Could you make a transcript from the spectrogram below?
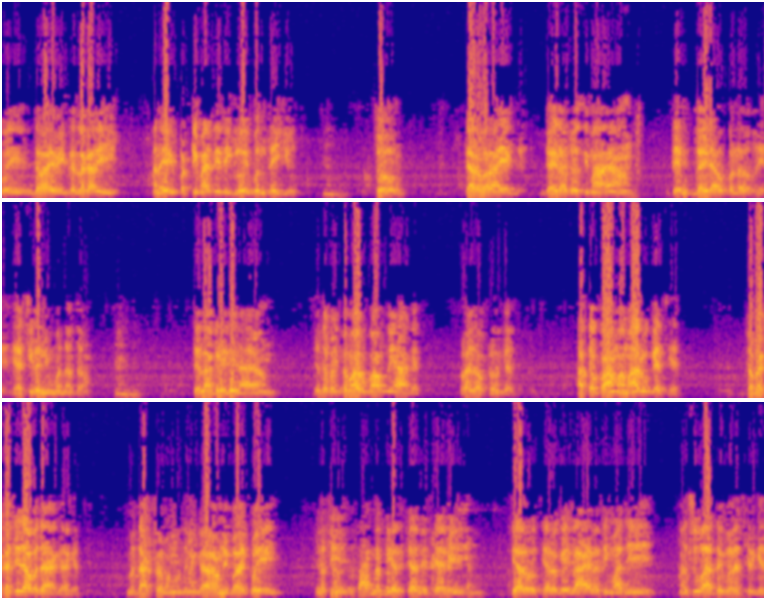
કોઈ દવા એવી લગાવી અને એવી પટ્ટી મારી દીધી લોહી બંધ થઈ ગયું. તો ત્યારે ભરા એક ગયડા ડોસીમાં આવ્યા તે ગયડા ઉપર એસી વર્ષની ઉંમર હતા. તે લાકડી લઈને આવ્યા એ તો ભાઈ તમારું કામ નહીં આ કે ડોક્ટર કે આ તો કામ અમારું કે છે. તમે ખસી જાઓ બધા આગળ કે છે. ડાક્ટર બનવું છે ને કે અમની પાસે કોઈ નથી નથી અત્યારની થેલી. ત્યારો થેલો કઈ લાયા નથી માજી. શું વાતો કરે છે કે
